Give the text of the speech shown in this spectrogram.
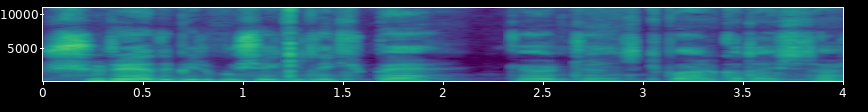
Şuraya da bir bu şekilde küpe Gördüğünüz gibi arkadaşlar.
